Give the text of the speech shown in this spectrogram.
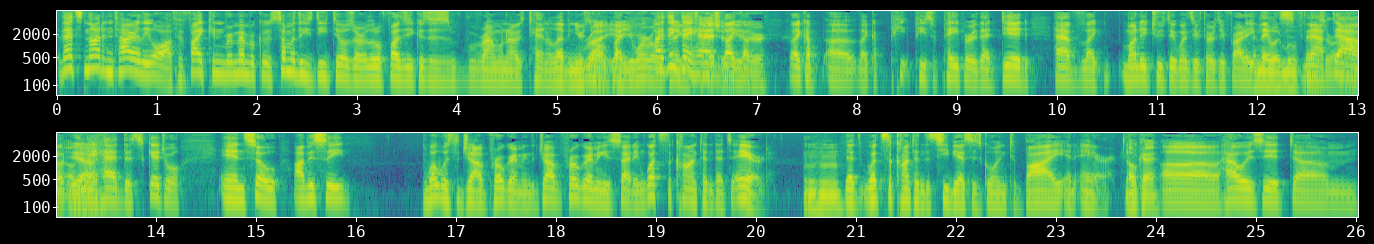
that's not entirely off. If I can remember, because some of these details are a little fuzzy, because this is around when I was 10, 11 years Right, old. yeah, but you weren't really I think they had like either. a like a uh, like a p- piece of paper that did have like Monday, Tuesday, Wednesday, Thursday, Friday, And they would move things mapped around. out, Okay. and they had the schedule. And so, obviously, what was the job of programming? The job of programming is deciding what's the content that's aired. Mm-hmm. That what's the content that CBS is going to buy and air. Okay. Uh, how is it um,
